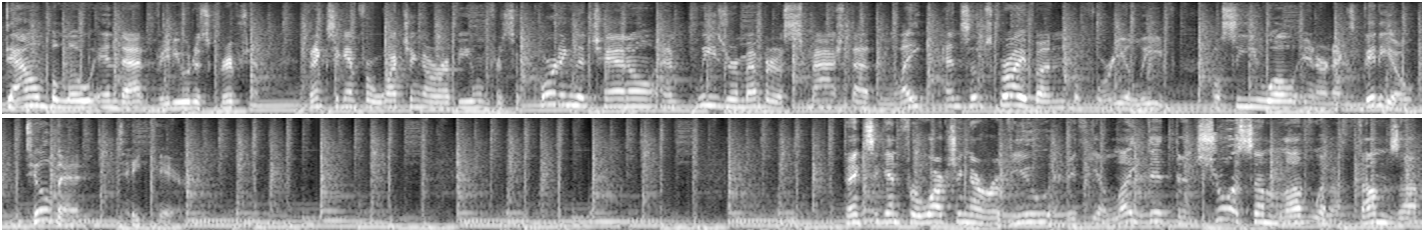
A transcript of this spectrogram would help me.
down below in that video description. Thanks again for watching our review and for supporting the channel, and please remember to smash that like and subscribe button before you leave. I'll see you all in our next video. Until then, take care. Thanks again for watching our review, and if you liked it, then show us some love with a thumbs up,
